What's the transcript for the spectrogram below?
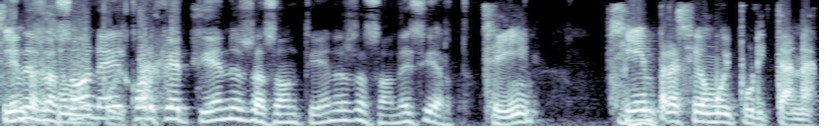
tienes razón, eh, Jorge, tienes razón, tienes razón, es cierto. Sí, siempre ha sido muy puritana.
